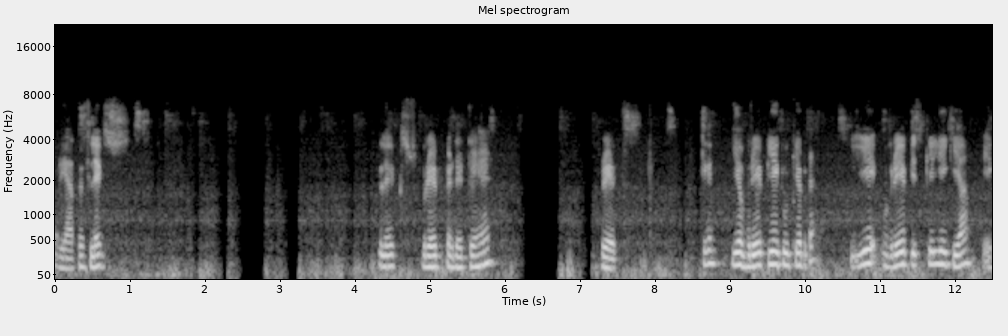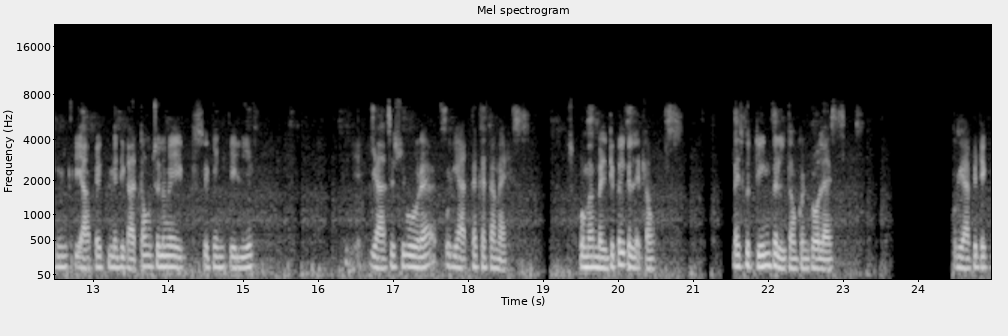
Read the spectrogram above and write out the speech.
और यहाँ पे फ्लेक्स फ्लेक्स ब्रेप कर देते हैं। ब्रेप ठीक है? ये ब्रेप ये क्यों किया पता ये ब्रेप इसके लिए किया, एक मिनट यहाँ पे मैं दिखाता हूँ, चलो मैं एक सेकंड के लिए यहाँ से शुरू हो रहा है और यहाँ तक खत्म है। इसको मैं मल्टीपल कर लेता हूँ। मैं इसको तीन कर लेता हूँ कंट्रोल एस और यहाँ पे देख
